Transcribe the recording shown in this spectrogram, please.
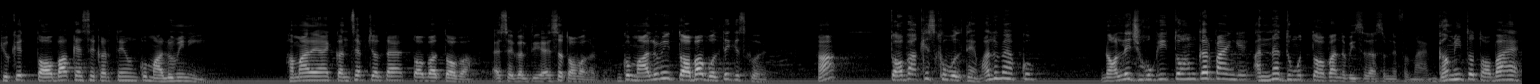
क्योंकि तौबा कैसे करते हैं उनको मालूम ही नहीं है। हमारे यहाँ कंसेप्ट चलता है, तौबा तौबा, ऐसे गलती, ऐसे तौबा करते हैं। उनको मालूम ही तौबा बोलते किसको है? हाँ? तौबा किसको बोलते हैं? मालूम है आपको? नॉलेज होगी तो हम कर पाएँगे। अन्ना दुमुत तौबा नबी वसल्लम ने फरमाया, गम ही तो तौबा है।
